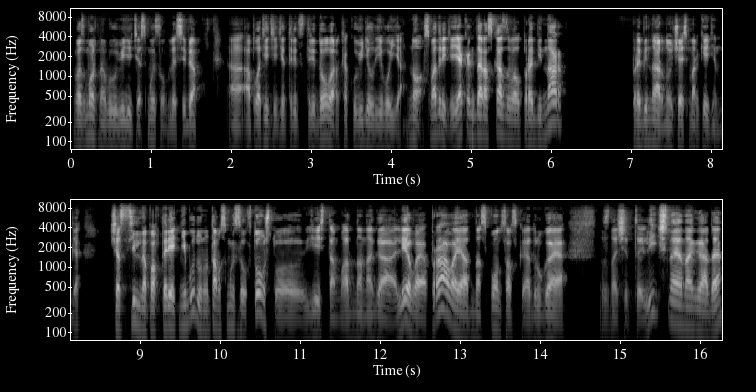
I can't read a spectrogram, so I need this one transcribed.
возможно, вы увидите смысл для себя а, оплатить эти 33 доллара, как увидел его я. Но, смотрите, я когда рассказывал про бинар, про бинарную часть маркетинга. Сейчас сильно повторять не буду, но там смысл в том, что есть там одна нога левая, правая, одна спонсорская, другая, значит, личная нога, да.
